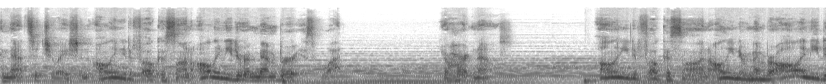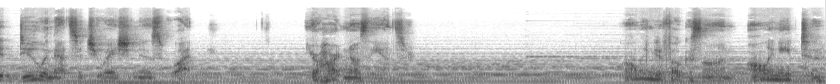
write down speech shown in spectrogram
in that situation, all you need to focus on, all you need to remember is what? Your heart knows. All I need to focus on, all you need to remember, all I need to do in that situation is what? Your heart knows the answer. All I need to focus on, all I need to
